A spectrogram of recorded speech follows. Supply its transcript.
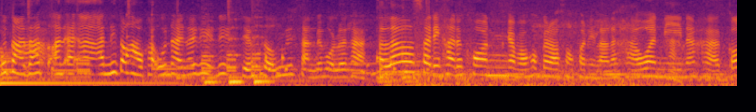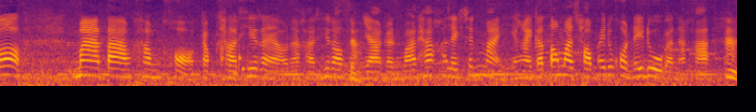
อุ้ยตายจ้าอันอันอันอันนี้ต้องเอาค่ะอุ้ยตายนี่นี่เสียงเสริงนี่สั่นไปหมดเลยค่ะ ฮัลโหลสวัสดีค่ะทุกคนกลับมาพบกับเราสองคนอีกแล้วนะคะ วันนี้นะคะก็มาตามคำขอกับคราวที่แล้วนะคะ ที่เราสัญญากันว่าถ้าคอลเลกชันใหม่ยังไงก็ต้องมาช็อปให้ทุกคนได้ดูกันนะคะ อะ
